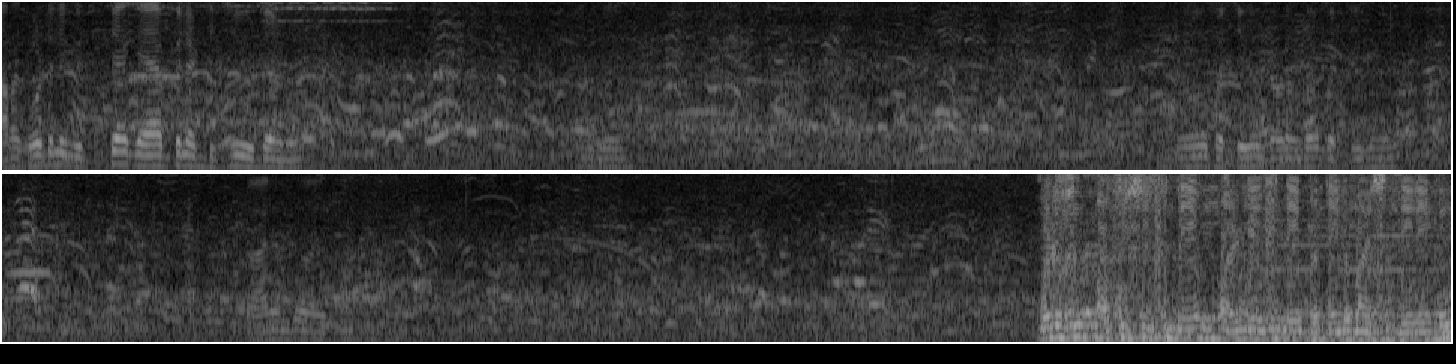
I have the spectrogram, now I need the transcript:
പാറക്കോട്ടിൽ കിട്ടിയ ഗ്യാപ്പിൽ അടിച്ച് വിടുകയാണ്. എന്തോ പറ്റിക്കുന്നു അവിടെ എന്തോ പറ്റിയിരുന്നു കാലെന്തോ ആയിരിക്കും മുഴുവൻ ഒഫീഷ്യൽസിന്റെയും വോളണ്ടിയേഴ്സിന്റെയും പ്രത്യേകമായ ശ്രദ്ധയിലേക്ക്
